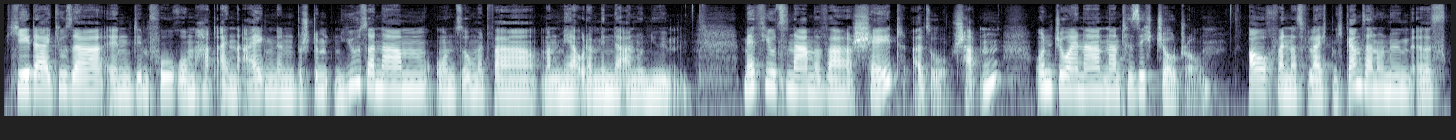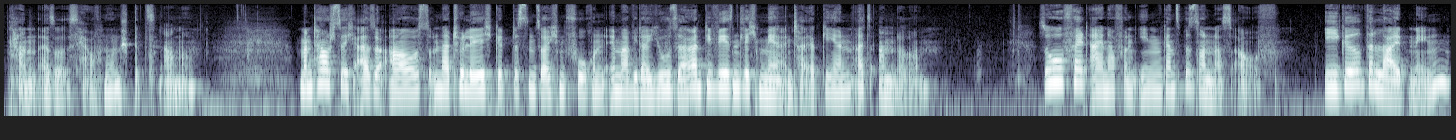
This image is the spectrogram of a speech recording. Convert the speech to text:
Jeder User in dem Forum hat einen eigenen bestimmten Usernamen und somit war man mehr oder minder anonym. Matthews Name war Shade, also Schatten, und Joanna nannte sich Jojo. Auch wenn das vielleicht nicht ganz anonym ist, kann, also ist ja auch nur ein Spitzname. Man tauscht sich also aus und natürlich gibt es in solchen Foren immer wieder User, die wesentlich mehr interagieren als andere. So fällt einer von ihnen ganz besonders auf. Eagle the Lightning,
